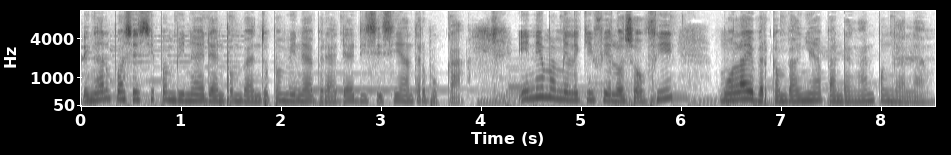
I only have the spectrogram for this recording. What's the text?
dengan posisi pembina dan pembantu pembina berada di sisi yang terbuka. Ini memiliki filosofi mulai berkembangnya pandangan penggalang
